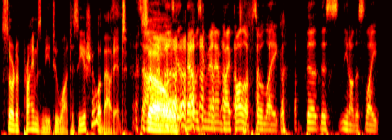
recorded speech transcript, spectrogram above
sort of primes me to want to see a show about it. So, So, that was, gonna- that was gonna be my follow up. So like the this you know the slight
